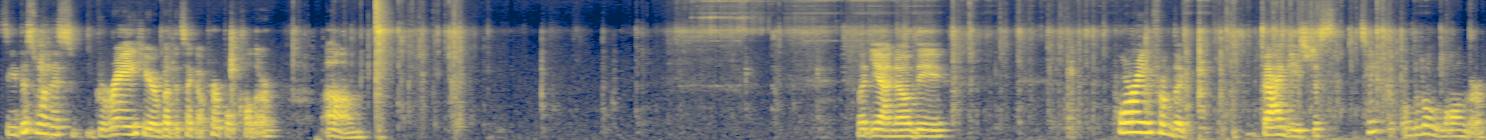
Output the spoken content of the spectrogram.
See, this one is gray here, but it's like a purple color. Um, but yeah, no, the pouring from the baggies just takes a little longer.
